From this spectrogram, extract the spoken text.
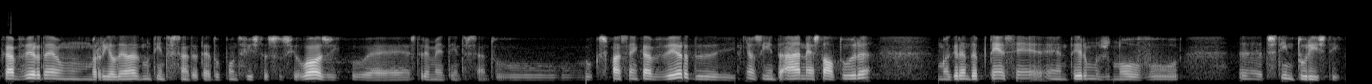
Cabo Verde é uma realidade muito interessante, até do ponto de vista sociológico, é extremamente interessante. O, que se passa em Cabo Verde é o seguinte: há nesta altura uma grande apetência em termos de novo uh, destino turístico.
